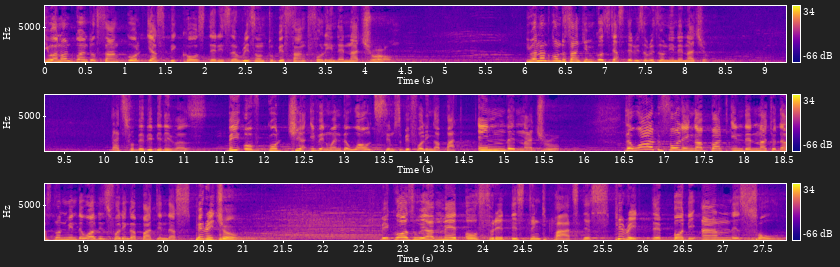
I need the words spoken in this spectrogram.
You are not going to thank God just because there is a reason to be thankful in the natural. You are not going to thank Him because just there is a reason in the natural. That's for baby believers. Be of good cheer even when the world seems to be falling apart in the natural. The world falling apart in the natural does not mean the world is falling apart in the spiritual. Because we are made of three distinct parts the spirit, the body, and the soul.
